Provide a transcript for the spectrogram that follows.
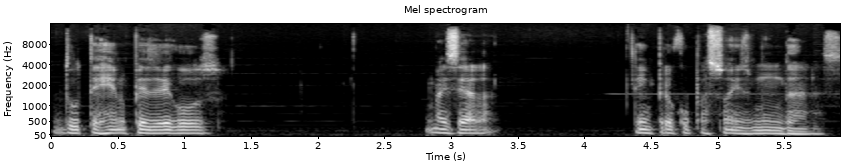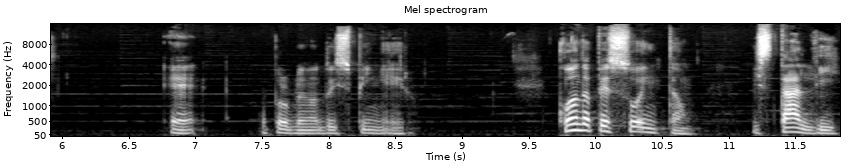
do terreno pedregoso, mas ela tem preocupações mundanas. É o problema do espinheiro. Quando a pessoa então está ali,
